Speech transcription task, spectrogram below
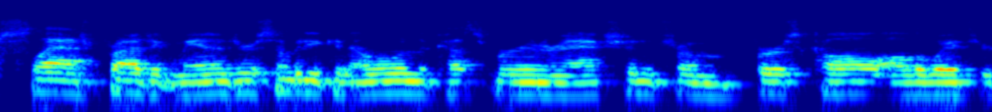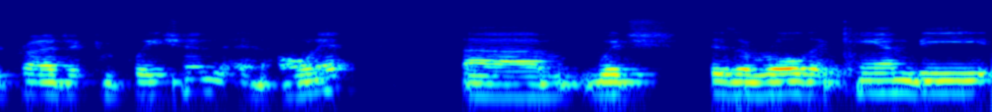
slash project manager, somebody can own the customer interaction from first call all the way through project completion and own it, um, which is a role that can be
